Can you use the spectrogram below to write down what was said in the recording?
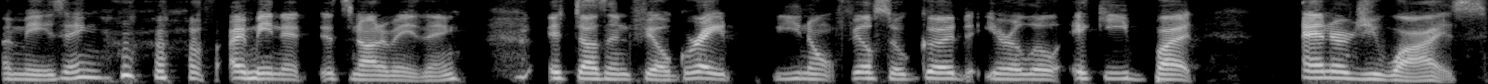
amazing. I mean, it, it's not amazing. It doesn't feel great. You don't feel so good. You're a little icky, but energy wise,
